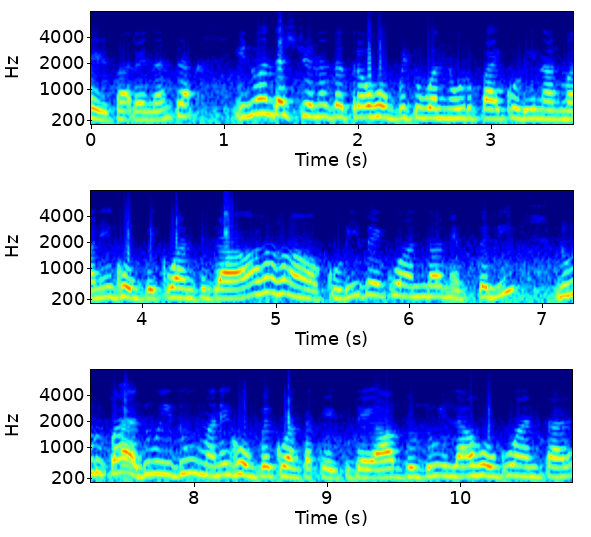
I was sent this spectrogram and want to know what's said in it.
ಹೇಳ್ತಾರೆ. ನಂತರ ಇನ್ನೊಂದಷ್ಟು ಜನದ ಹತ್ರ ಹೋಗ್ಬಿಟ್ಟು ಒಂದು ನೂರು ರೂಪಾಯಿ ಕೊಡಿ, ನಾನು ಮನೆಗೆ ಹೋಗಬೇಕು ಅಂತಿದ್ರೆ, ಆಹಾ, ಕುಡಿಬೇಕು ಅಂತ ನೆಪದಲ್ಲಿ ನೂರು ರೂಪಾಯಿ ಅದು ಇದು ಮನೆಗೆ ಹೋಗಬೇಕು ಅಂತ ಕೇಳ್ತಿದ್ದೆ. ಯಾವ ದುಡ್ಡು ಇಲ್ಲ, ಹೋಗು ಅಂತಾರೆ.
